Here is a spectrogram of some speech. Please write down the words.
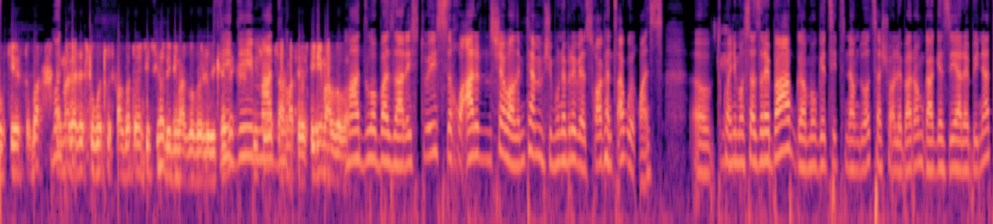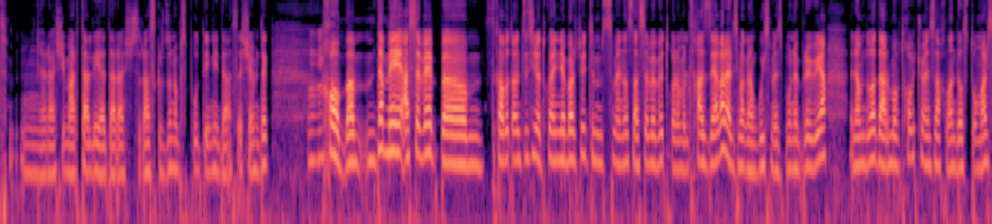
ურთიერთობა. მაგაზეც თუ გეტყვის ალბათო ინტიცინო დიდი მადლობელი ვიქნები. დიდი მადლობა დიდი მადლობა. მადლობა ზარისთვის. ხო არ შევალე თემებში ბუნებრივია სხვაგან წაგვიყვანს თქვენი მოსაზრება. მოგეცით ნამდვილად საშუალება რომ გაგეზიარებინათ რაში მართალია და რას გრძნობს პუტინი და ასე შემდეგ ხო და მე ასევე ქალბატონი ციცინო თქვენი ნებართვით მსმენელს ასევე ვეტყვი რომელიც ხაზზე აღარ არის მაგრამ გვისმენს ბუნებრივია. ნამდვილად არ მოვთხოვ ჩვენს ახლანდელ სტუმარს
